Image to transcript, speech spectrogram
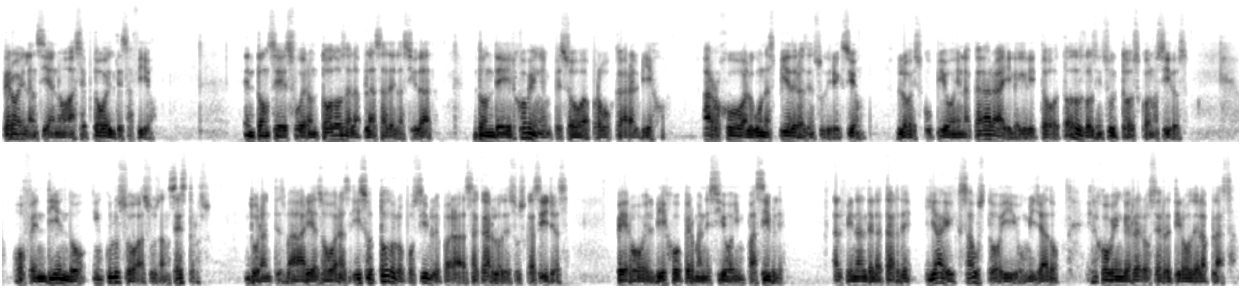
pero el anciano aceptó el desafío. Entonces fueron todos a la plaza de la ciudad, donde el joven empezó a provocar al viejo. Arrojó algunas piedras en su dirección, lo escupió en la cara y le gritó todos los insultos conocidos, ofendiendo incluso a sus ancestros. Durante varias horas hizo todo lo posible para sacarlo de sus casillas, pero el viejo permaneció impasible. Al final de la tarde, ya exhausto y humillado, el joven guerrero se retiró de la plaza.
